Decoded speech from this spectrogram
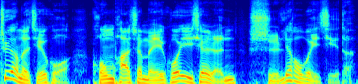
这样的结果恐怕是美国一些人始料未及的。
